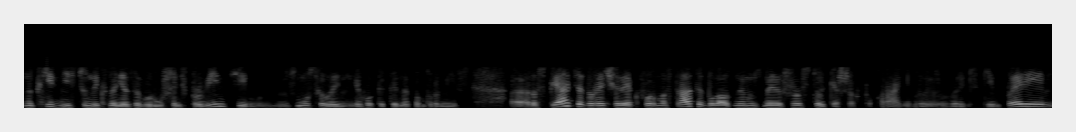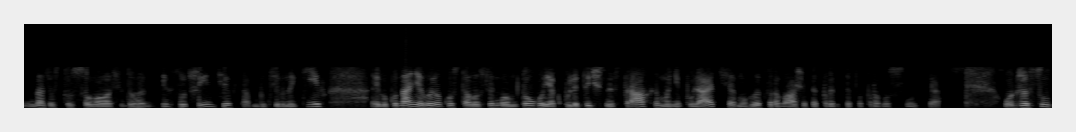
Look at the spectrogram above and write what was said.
необхідність уникнення заворушень в провінції змусили його піти на компроміс. Е, Розп'яття, до речі, як форма страти була одним з найжорстокіших покарань в Римській імперії. Вона застосовувалася до злочинців, там бутівників, і виконання вироку стало символом того, як політичний страх і маніпуляція могли переважити принципи правосуддя. Отже, суд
